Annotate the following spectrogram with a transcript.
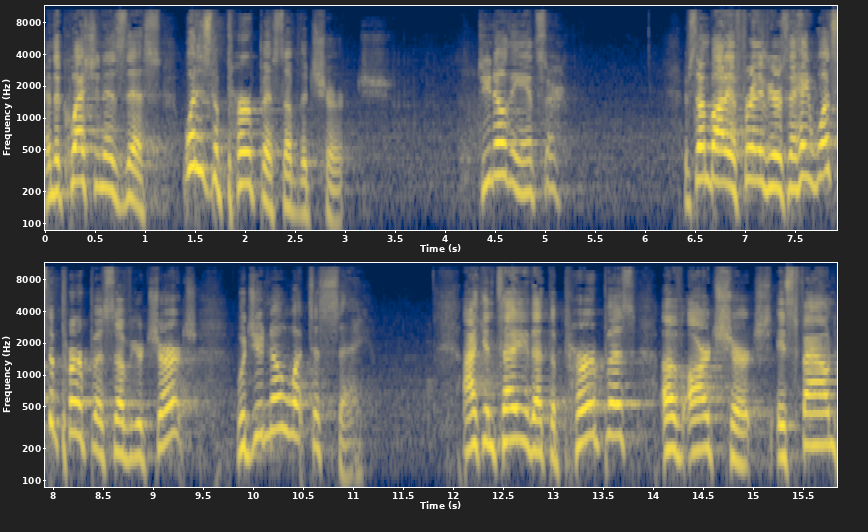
And the question is this What is the purpose of the church? Do you know the answer? If somebody, a friend of yours, say, Hey, what's the purpose of your church? Would you know what to say? I can tell you that the purpose of our church is found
